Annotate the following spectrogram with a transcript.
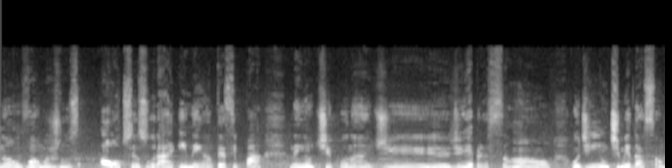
não vamos nos autocensurar e nem antecipar nenhum tipo né, de, de repressão ou de intimidação.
